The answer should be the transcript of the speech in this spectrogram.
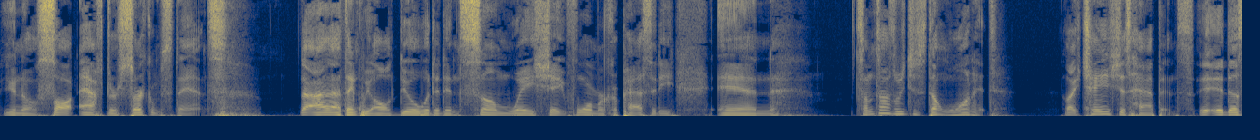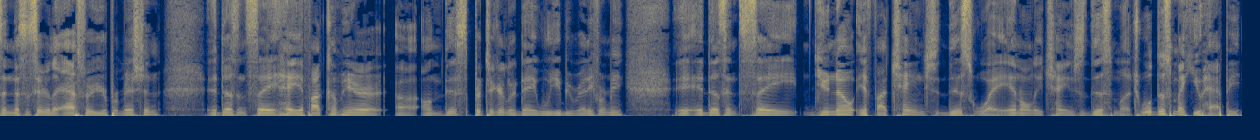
you know, sought after circumstance. I, I think we all deal with it in some way, shape, form, or capacity. And sometimes we just don't want it. Like change just happens. It, it, doesn't necessarily ask for your permission. It doesn't say, "Hey, if I come here uh, on this particular day, will you be ready for me?" It, it doesn't say, "You know, if I change this way and only change this much, will this make you happy?"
